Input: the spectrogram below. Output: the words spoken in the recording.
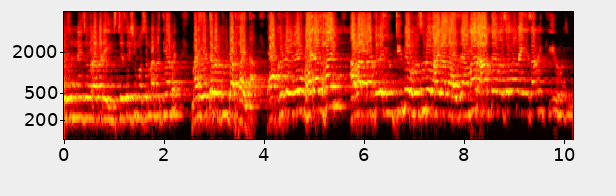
হুজুর নেই যে ওরা আবার এই স্টেজে এসে মুসলমান হতে হবে? মানে এতে আবার দুইটা ফায়দা। এক হইলে ও ভাইরাল হয়, আবার আর এক হইলে ইউটিউবে হুজুরও ভাইরাল হয় যে আমার হাতে মুসলমান গেছে, আমি কি হুজুর?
